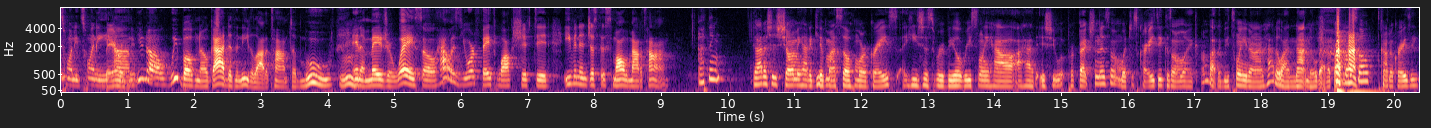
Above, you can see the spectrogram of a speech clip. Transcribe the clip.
2020, barely. Um, you know, we both know God doesn't need a lot of time to move mm. in a major way. So how has your faith walk shifted even in just this small amount of time? I think God has just shown me how to give myself more grace. He's just revealed recently how I have issue with perfectionism, which is crazy because I'm like, I'm about to be 29. How do I not know that about myself? it's kind of crazy.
